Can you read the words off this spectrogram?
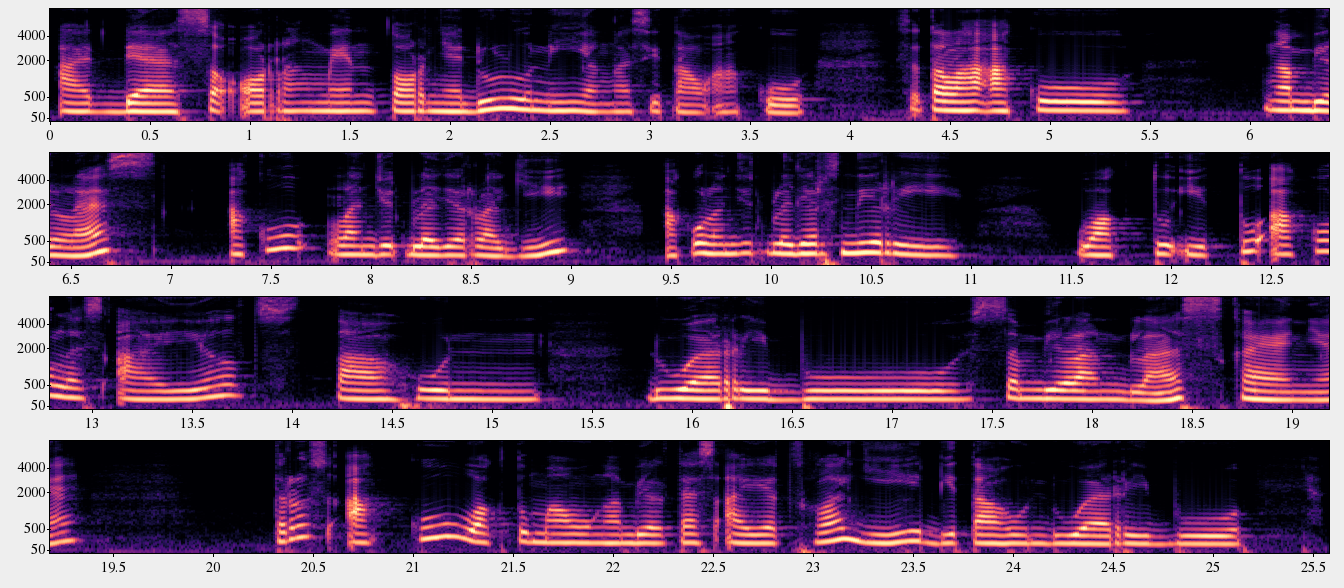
Ada seorang mentornya dulu nih yang ngasih tahu aku. Setelah aku ngambil les, aku lanjut belajar lagi. Aku lanjut belajar sendiri. Waktu itu aku les IELTS tahun 2019 kayaknya Terus aku waktu mau ngambil tes IELTS lagi di tahun 2021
